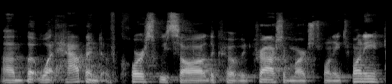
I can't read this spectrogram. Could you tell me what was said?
Um, but what happened? Of course, we saw the COVID crash of March 2020.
